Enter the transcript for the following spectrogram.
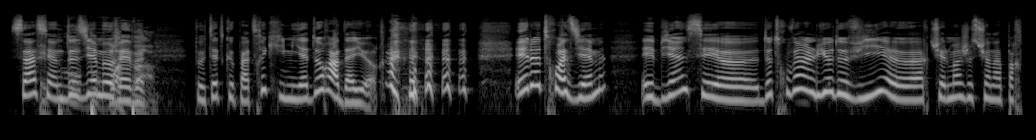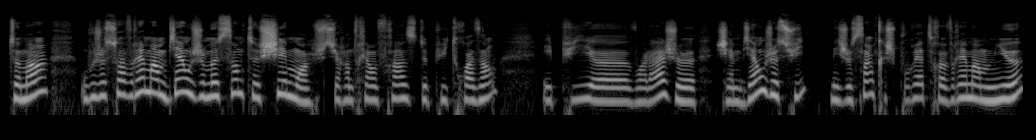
Ça, c'est un deuxième rêve. Peut-être que Patrick, il m'y aidera d'ailleurs. et le troisième, eh bien, c'est euh, de trouver un lieu de vie. Euh, actuellement, je suis en appartement où je sois vraiment bien, où je me sente chez moi. Je suis rentrée en France depuis trois ans. Et puis, euh, voilà, j'aime bien où je suis mais je sens que je pourrais être vraiment mieux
